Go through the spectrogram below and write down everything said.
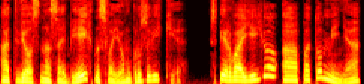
отвез нас обеих на своем грузовике. Сперва ее, а потом меня.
